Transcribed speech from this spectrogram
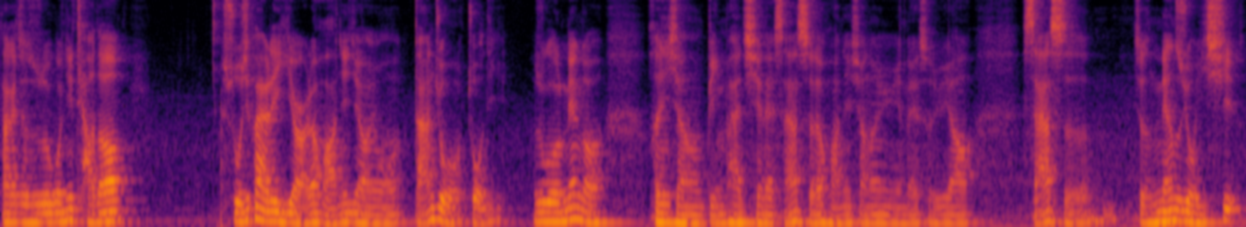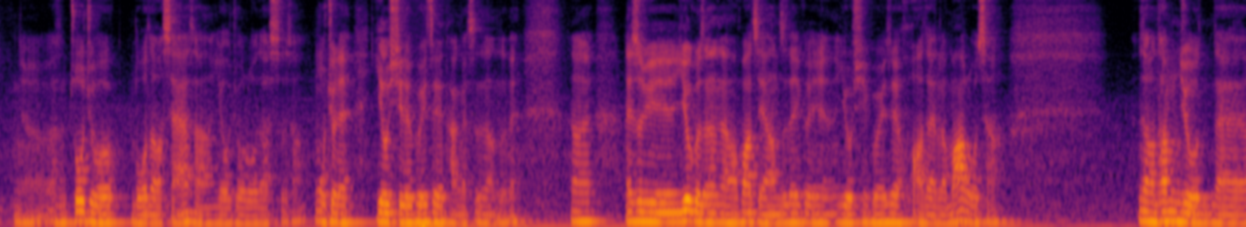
大概就是如果你跳到竖起排的一二的话，你就要用单脚着地；如果两个横向并排起来三四的话，你相当于类似于要。三四就是两只脚一起，嗯，左脚落到山上，右脚落到石上。我觉得游戏的规则大概是这样子的，嗯，类似于有个人然后把这样子的一个游戏规则画在了马路上，然后他们就在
